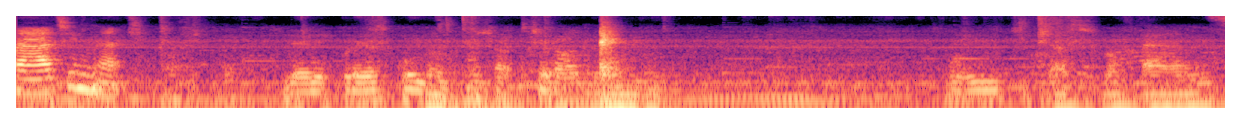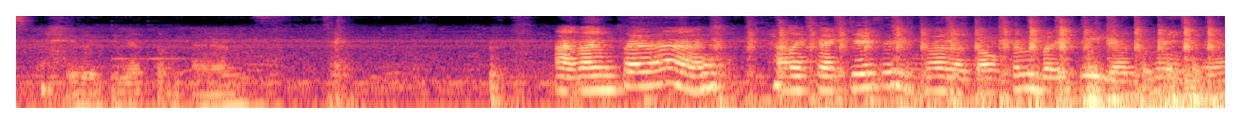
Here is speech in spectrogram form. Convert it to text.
మ్యాచింగ్ మ్యాచ్ నేను ఇప్పుడు వేసుకున్నాను షర్ట్ చిరాకుగా ఉంది. తినేస్తాం ప్యాంట్స్ అదంతా అలా కట్ చేసి ఇంకా తొక్కలు బయట అర్థమైందా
